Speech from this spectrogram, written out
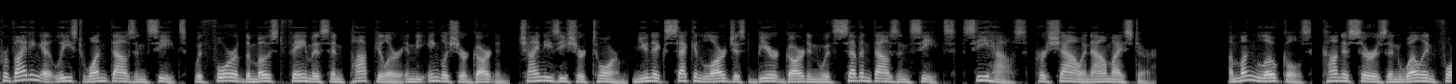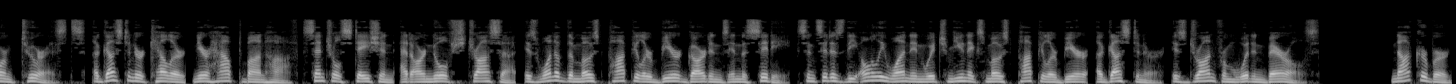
providing at least 1,000 seats, with four of the most famous and popular in the Englischer Garten, Chinesischer Turm Munich's second largest beer garden with 7,000 seats, Seehaus, Hirschau and Aumeister. Among locals, connoisseurs and well-informed tourists, Augustiner Keller, near Hauptbahnhof Central Station at Arnulfstrasse, is one of the most popular beer gardens in the city, since it is the only one in which Munich's most popular beer, Augustiner, is drawn from wooden barrels. Nockherberg,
